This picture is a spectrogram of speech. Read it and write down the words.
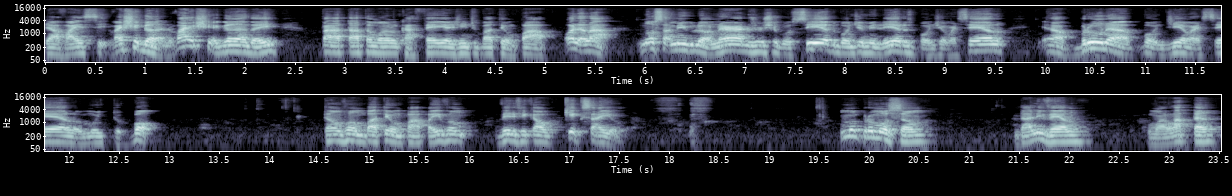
já vai se, vai chegando, vai chegando aí para estar tá tomando café e a gente bater um papo. Olha lá, nosso amigo Leonardo já chegou cedo. Bom dia, Milheiros. Bom dia, Marcelo. E a Bruna, bom dia, Marcelo. Muito bom. Então vamos bater um papo aí, vamos verificar o que, que saiu. Uma promoção da Livelo com a Latam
